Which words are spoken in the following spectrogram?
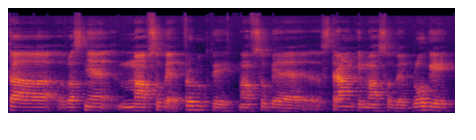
ta vlastně má v sobě produkty, má v sobě stránky, má v sobě blogy,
